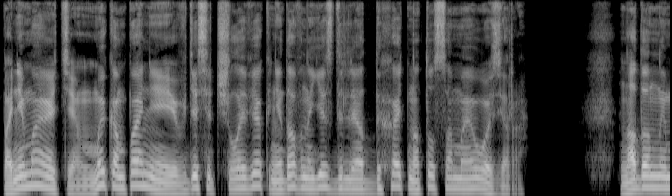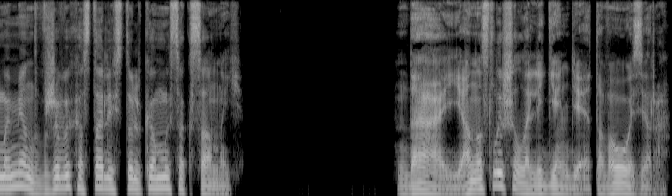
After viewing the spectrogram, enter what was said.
Понимаете, мы компанией в 10 человек недавно ездили отдыхать на то самое озеро. На данный момент в живых остались только мы с Оксаной. «Да, я наслышал о легенде этого озера»,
